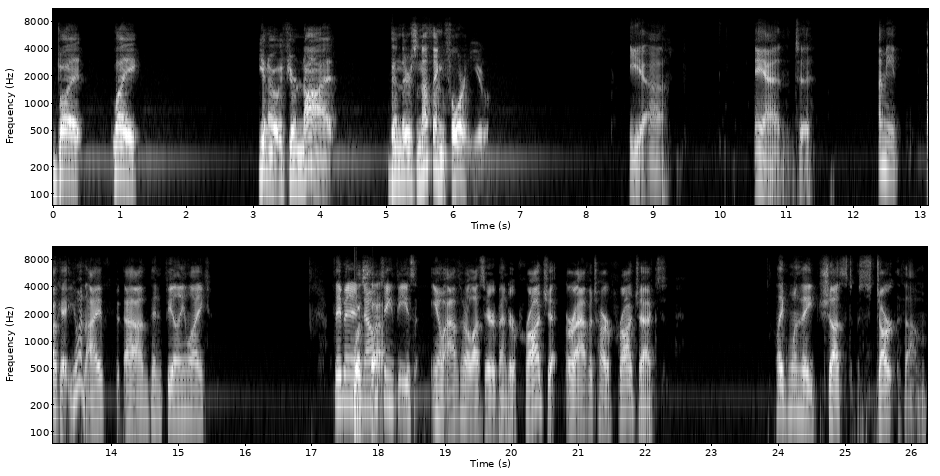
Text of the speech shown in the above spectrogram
but like, you know, if you're not, then there's nothing for you. yeah. And I mean, okay, you and I've uh, been feeling like they've been What's that? announcing these, you know, Avatar: Last Airbender project or Avatar projects, like when they just start them.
